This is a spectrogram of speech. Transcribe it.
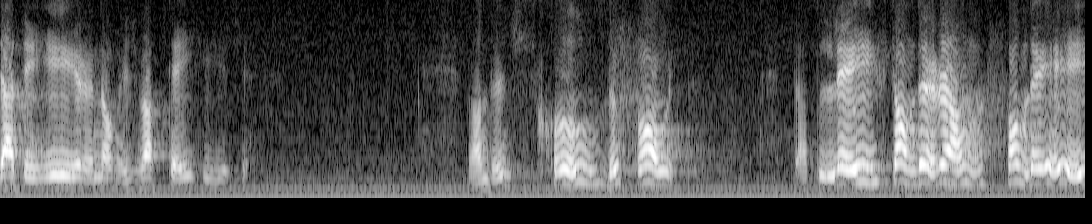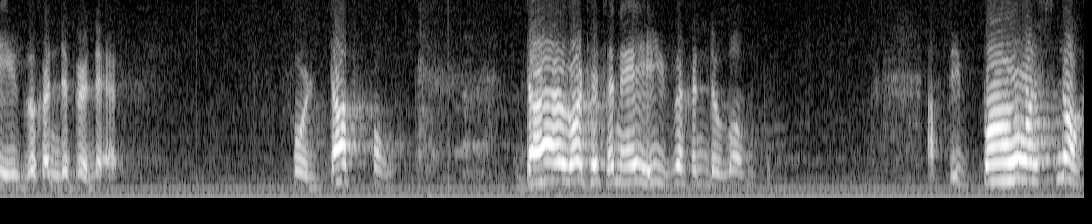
Dat de Heer nog eens wat tegen je zegt. Want een schuldig volk. Dat leeft aan de rand van de eeuwige verderf. Voor dat volk daar wordt het een eeuwigende wond. Als die Boos nog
